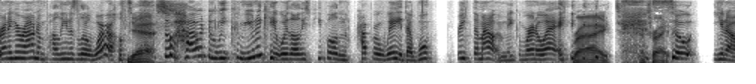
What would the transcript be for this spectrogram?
running around in Paulina's little world. Yes. So, how do we communicate with all these people in the proper way that won't freak them out and make them run away? Right. That's right. So, you know,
